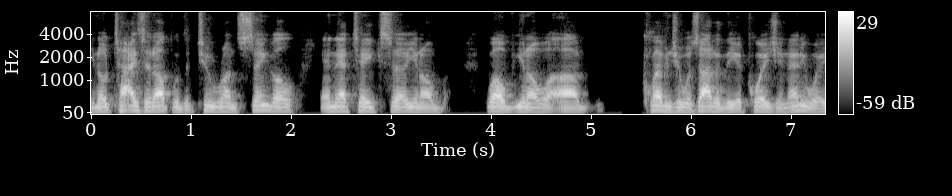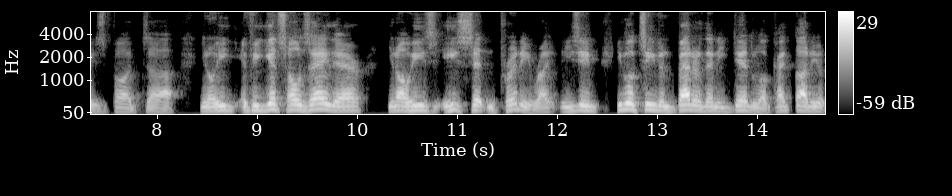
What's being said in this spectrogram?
you know, ties it up with a two run single. And that takes, uh, you know, well, you know, uh, Clevinger was out of the equation anyways. But, uh, you know, he, if he gets Jose there, you know, he's, he's sitting pretty, right? He's, he looks even better than he did look. I thought he,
